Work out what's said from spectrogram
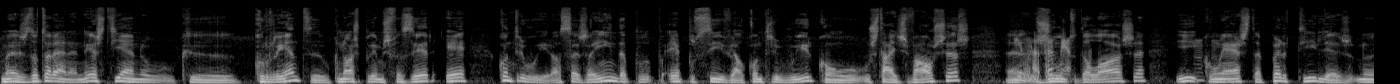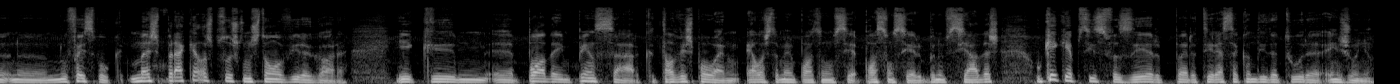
Mas, doutora Ana, neste ano que corrente, o que nós podemos fazer é contribuir, ou seja, ainda é possível contribuir com os tais vouchers Exatamente. junto da loja e com esta partilha no, no- no Facebook. Mas para aquelas pessoas que nos estão a ouvir agora e que eh, podem pensar que talvez para o ano elas também possam ser, possam ser beneficiadas, o que é que é preciso fazer para ter essa candidatura em junho?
